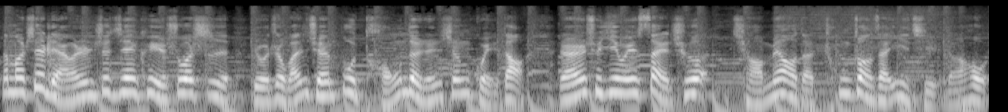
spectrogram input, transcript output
那么这两个人之间可以说是有着完全不同的人生轨道，然而却因为赛车巧妙地冲撞在一起，然后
